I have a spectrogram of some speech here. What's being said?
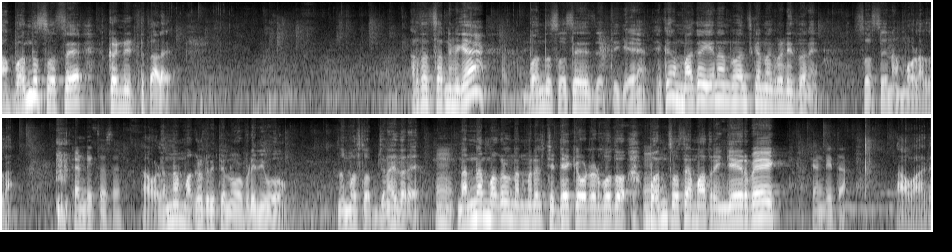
ಆ ಬಂದು ಸೊಸೆ ಕಣ್ಣಿಡ್ತಾಳೆ ಅರ್ಥ ಸರ್ ನಿಮಗೆ? ಬಂದು ಸೊಸೆ ಜೊತೆಗೆ ಯಾಕಂದ್ರೆ ಮಗ ಏನಂದ್ರು ಅನ್ಸ್ಕೊಂಡು ರೆಡಿತಾನೆ ಸೊಸೆ ನಮ್ಮವಳಲ್ಲ. ಖಂಡಿತ ಸರ್. ಅವಳನ್ನ ಮಗಳ ರೀತಿಯಲ್ಲಿ ನೋಡ್ಬಿಡಿ ನೀವು. ನಮ್ಮ ಸ್ವಲ್ಪ ಜನ ಇದ್ದಾರೆ ನನ್ನ ಮಗಳು ನನ್ನ ಮನೇಲಿ ಚಿಡ್ಡಕ್ಕೆ ಓಡಾಡ್ಬೋದು. ಬಂದು ಸೊಸೆ ಮಾತ್ರ ಹಿಂಗೆ ಇರ್ಬೇಕು. ಖಂಡಿತ. ಆವಾಗ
